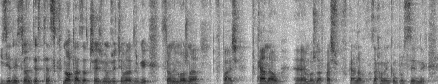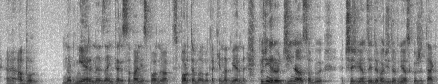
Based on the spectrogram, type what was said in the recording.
i z jednej strony to jest tęsknota za trzeźwym życiem, ale z drugiej strony można wpaść kanał, e, można wpaść w kanał zachowań kompulsywnych e, albo nadmierne zainteresowanie sportem, sportem albo takie nadmierne. Później rodzina osoby trzeźwiącej dochodzi do wniosku, że tak,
